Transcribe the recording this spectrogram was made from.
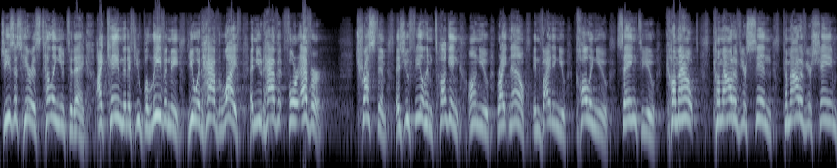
Jesus here is telling you today, I came that if you believe in me, you would have life and you'd have it forever. Trust Him as you feel Him tugging on you right now, inviting you, calling you, saying to you, Come out, come out of your sin, come out of your shame,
